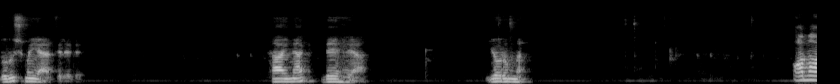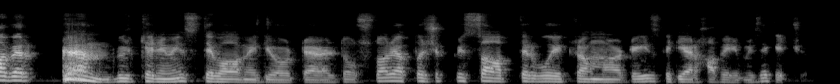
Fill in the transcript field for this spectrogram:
duruşmayı erteledi. Kaynak DHA Yorumla Ana haber bültenimiz devam ediyor değerli dostlar. Yaklaşık bir saattir bu ekranlardayız ve diğer haberimize geçiyoruz.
